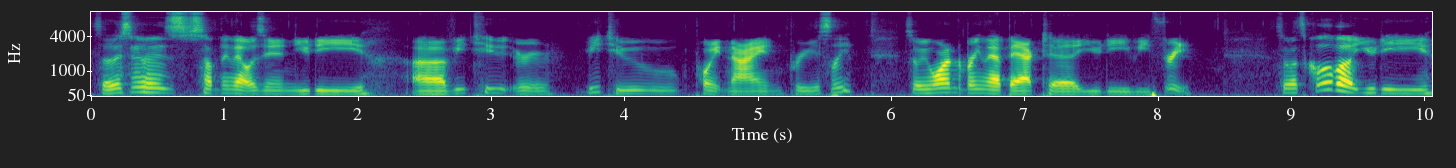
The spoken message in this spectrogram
So this is something that was in UD uh, v2 or v2.9 previously. So we wanted to bring that back to UD v3. So what's cool about UD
